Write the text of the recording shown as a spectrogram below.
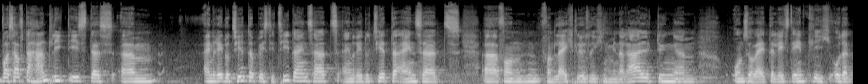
was auf der Hand liegt, ist, dass ähm, ein reduzierter Pestizideinsatz, ein reduzierter Einsatz äh, von, von leicht löslichen Mineraldüngern und so weiter. Letztendlich oder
